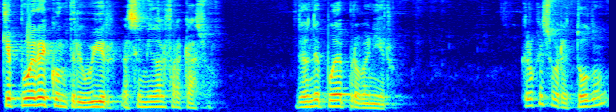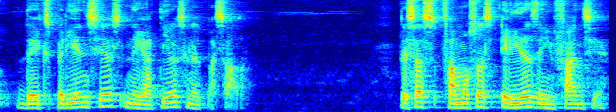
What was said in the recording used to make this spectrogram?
¿Qué puede contribuir a ese miedo al fracaso? ¿De dónde puede provenir? Creo que sobre todo de experiencias negativas en el pasado, de esas famosas heridas de infancia.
